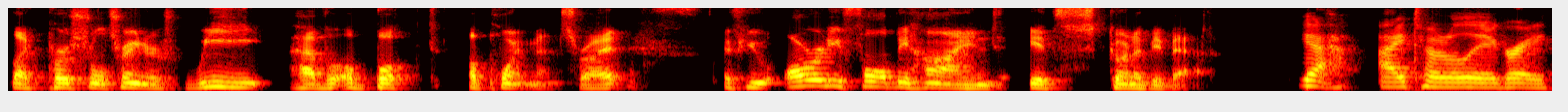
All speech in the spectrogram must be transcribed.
like personal trainers. We have a booked appointments right? If you already fall behind it's going to be bad. Yeah i totally agree.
